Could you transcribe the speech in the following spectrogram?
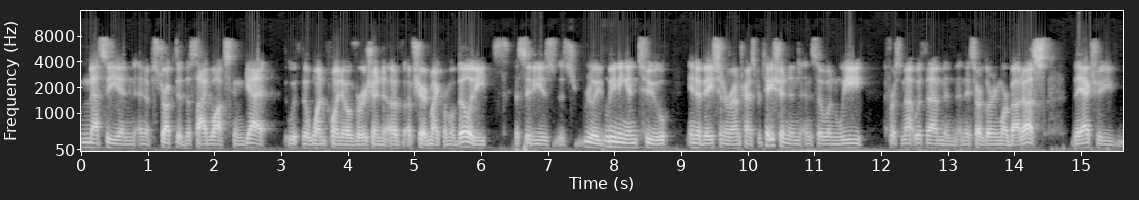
messy and, and obstructed the sidewalks can get with the 1.0 version of, of shared micromobility. The city is, is really leaning into innovation around transportation. And, and so when we first met with them and, and they started learning more about us, they actually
